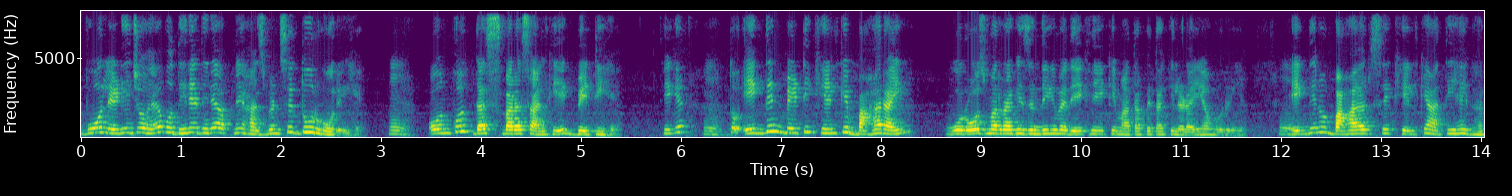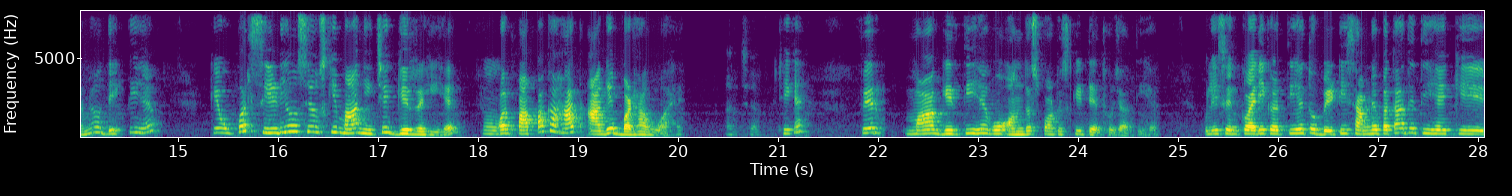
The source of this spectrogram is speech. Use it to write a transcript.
वो लेडी जो है वो धीरे धीरे अपने हस्बैंड से दूर हो रही है। हम्म, और उनको दस बारह साल की एक बेटी है ठीक है? तो एक दिन बेटी खेल के बाहर आई वो रोज़मर्रा की ज़िंदगी में देख रही है कि माता पिता की लड़ाइयाँ हो रही हैं। एक दिन वो बाहर से खेल के आती है घर में और देखती है कि ऊपर सीढ़ियों से उसकी माँ नीचे गिर रही है हम्म, और पापा का हाथ आगे बढ़ा हुआ है। अच्छा। ठीक है? फिर माँ गिरती है वो ऑन द स्पॉट उसकी डेथ हो जाती है। पुलिस इंक्वायरी करती है तो बेटी सामने बता देती है कि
